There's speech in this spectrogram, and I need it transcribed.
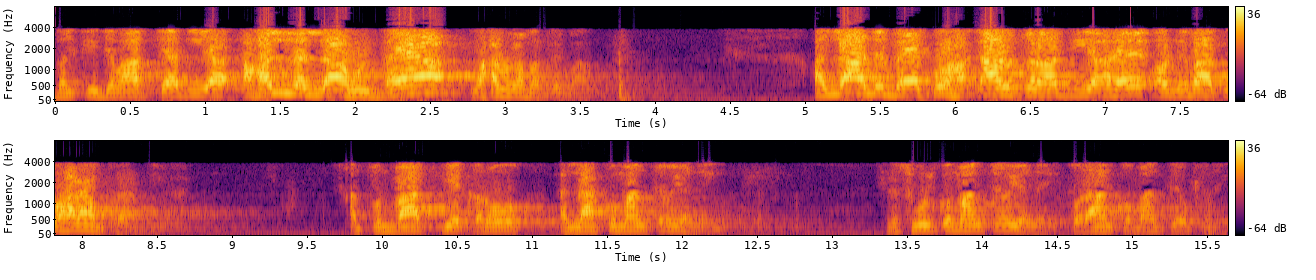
بلکہ جواب کیا دیا؟ احل اللہ البیا حرمت ربا اللہ نے بے کو حلال قرار دیا ہے اور ربا کو حرام قرار دیا ہے۔ اب تم بات یہ کرو، اللہ کو مانتے ہو یا نہیں؟ رسول کو مانتے ہو یا نہیں؟ قرآن کو مانتے ہو کہ نہیں؟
